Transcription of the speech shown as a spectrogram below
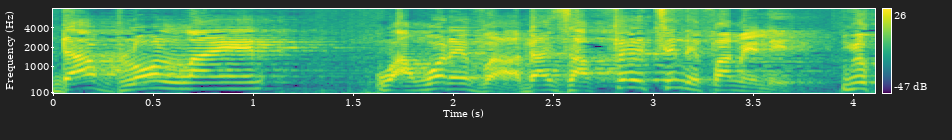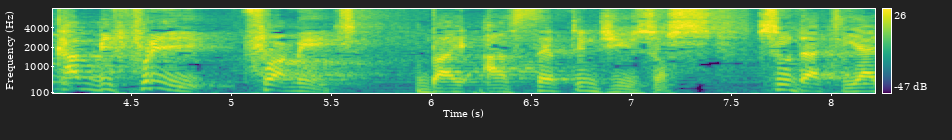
that bloodline and whatever that's affecting the family, you can be free from it by accepting Jesus so that your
